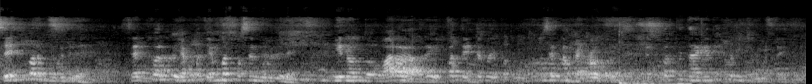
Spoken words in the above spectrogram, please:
ಸೆಟ್ ವರ್ಕ್ ಮುಗಿದಿದೆ. ಸೆಟ್ ವರ್ಕ್ ಎಪ್ಪತ್ತು ಎಂಬತ್ತು ಪರ್ಸೆಂಟ್ ಮುಗಿದಿದೆ. ಇನ್ನೊಂದು ವಾರ ಆದ್ರೆ ಇಪ್ಪತ್ತೆಂಟಕ್ಕೂ ಇಪ್ಪತ್ಮೂರು ಪರ್ಸೆಂಟ್ ನಮ್ಮ ಪೆಟ್ರೋಲ್ ಬರುತ್ತೆ ಸೆಟ್ ಬರ್ತಿದ್ದ ಹಾಗೆ ಶುರು ಮಾಡ್ತಾ ಇದ್ದೀವಿ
